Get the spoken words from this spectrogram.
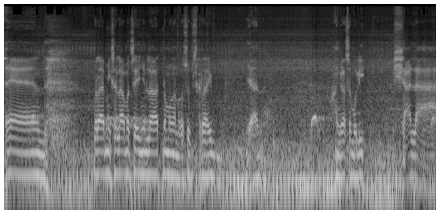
And maraming salamat sa inyo lahat ng mga nakasubscribe. Yan. Hanggang sa muli. Shala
